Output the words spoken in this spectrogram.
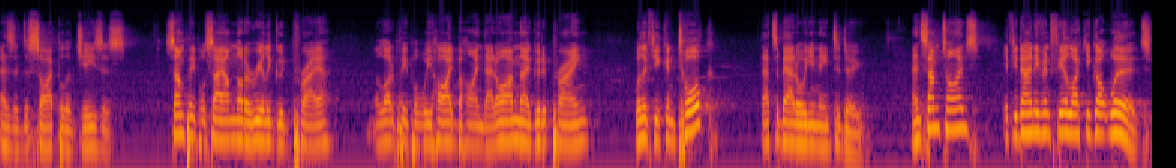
as a disciple of Jesus. Some people say, I'm not a really good prayer. A lot of people, we hide behind that. Oh, I'm no good at praying. Well, if you can talk, that's about all you need to do. And sometimes, if you don't even feel like you got words,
